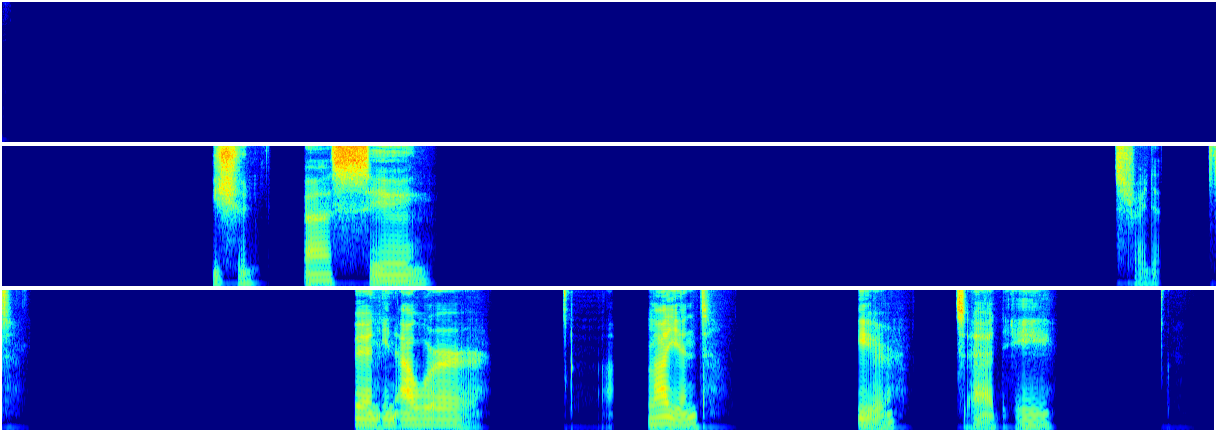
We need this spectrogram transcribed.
should passing let's try that then in our client here let's add a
